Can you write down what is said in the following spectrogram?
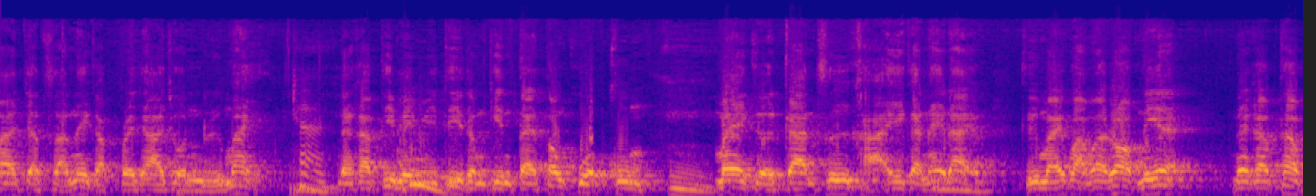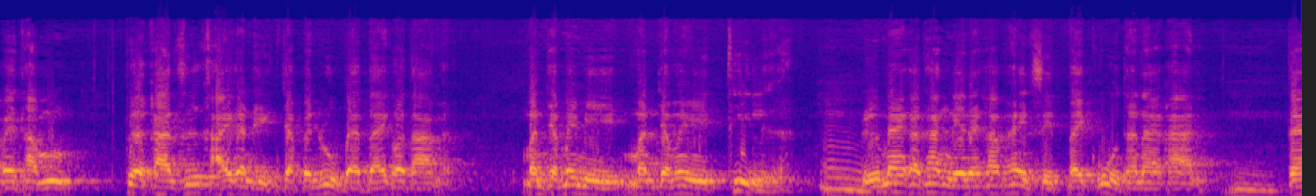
มาจัดสรรให้กับประชาชนหรือไม่ค่ะนะครับ ที่ไม่มีที่ทำกินแต่ต้องควบคุมไม่ให้เกิดการซื้อขายกันให้ได้ คือหมายความว่ารอบนี้นะครับ ถ้าไปทำเพื่อการซื้อขายกันอีกจะเป็นรูปแบบใดก็ตามอะมันจะไม่มีมันจะไม่มีที่เหลืออหรือแม้กระทั่งเนี่ยนะครับ ให้สิทธิ์ไปกู้ธนาคาร แต่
